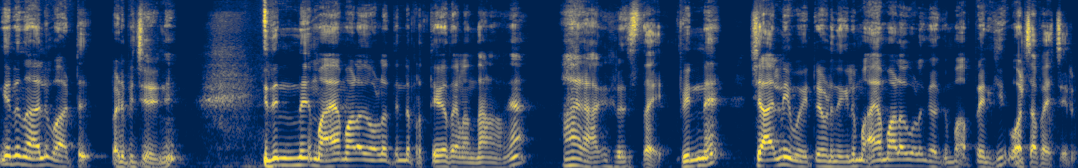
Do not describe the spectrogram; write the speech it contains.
ഇങ്ങനെ നാല് പാട്ട് പഠിപ്പിച്ചു കഴിഞ്ഞ് ഇതിന്റെ മായാമാളകോളത്തിന്റെ പ്രത്യേകതകൾ എന്താണെന്ന് പറഞ്ഞാൽ ആ രാഗ ഹൃദയസ്ഥായി പിന്നെ ശാലിനി പോയിട്ട് എവിടെന്നെങ്കിലും മായാമാളകോളം കേൾക്കുമ്പോൾ അപ്പം എനിക്ക് വാട്സാപ്പ് അയച്ചു തരും.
